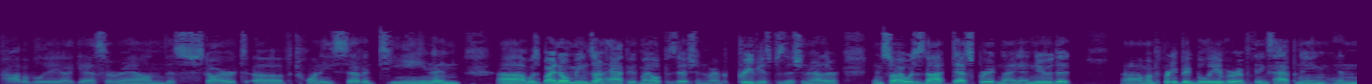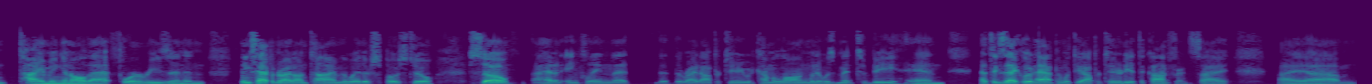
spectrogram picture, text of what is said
probably I guess around the start of 2017, and uh, was by no means unhappy with my old position, my previous position rather. And so I was not desperate, and I, I knew that. Um, I'm a pretty big believer of things happening and timing and all that for a reason, and things happen right on time the way they're supposed to. So I had an inkling that that the right opportunity would come along when it was meant to be, and that's exactly what happened with the opportunity at the conference. I, I, um,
